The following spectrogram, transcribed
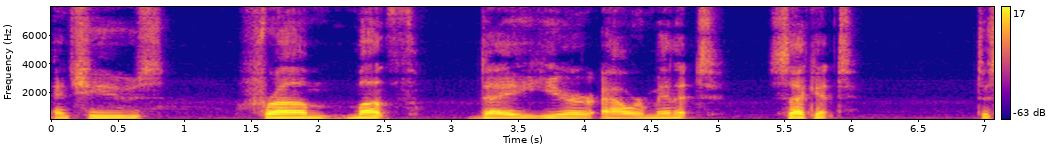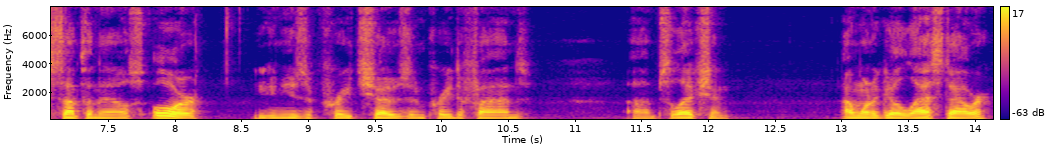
and choose from month, day, year, hour, minute, second to something else, or you can use a pre-chosen, predefined um, selection. I want to go last hour.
